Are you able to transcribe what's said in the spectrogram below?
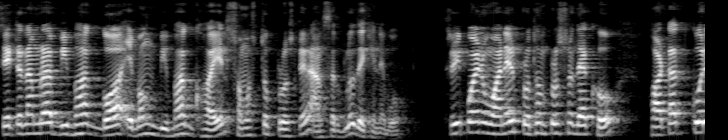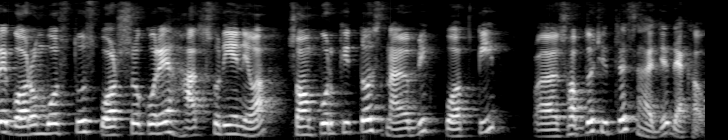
সেটার আমরা বিভাগ গ এবং বিভাগ ঘয়ের সমস্ত প্রশ্নের আনসারগুলো দেখে নেব। থ্রি পয়েন্ট ওয়ানের প্রথম প্রশ্ন দেখো, হঠাৎ করে গরম বস্তু স্পর্শ করে হাত সরিয়ে নেওয়া সম্পর্কিত স্নায়বিক পথটি শব্দচিত্রের সাহায্যে দেখাও।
